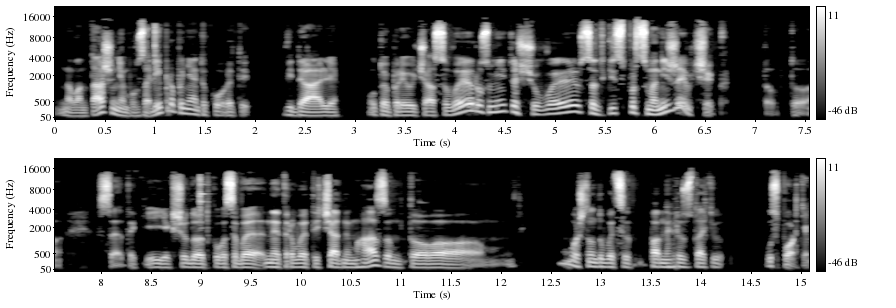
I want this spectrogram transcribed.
навантаження, або взагалі припиняєте курити в ідеалі у той період часу, ви розумієте, що ви все-таки спортсмен і живчик. Тобто, все-таки, якщо додатково себе не травити чадним газом, то можна добитися певних результатів у спорті.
